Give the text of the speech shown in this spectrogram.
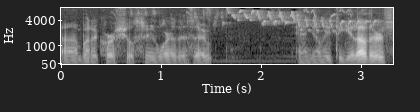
uh, but of course you'll soon wear this out and you'll need to get others.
